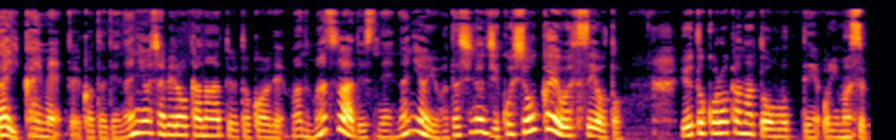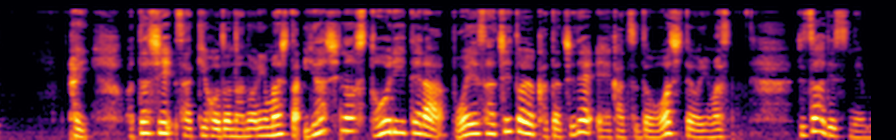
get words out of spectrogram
第1回目ということで何を喋ろうかなというところで、ままずはですね、何より私の自己紹介をせよというところかなと思っております。はい。私、先ほど名乗りました、癒しのストーリーテラー、ボエサチという形で、活動をしております。実はですね、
